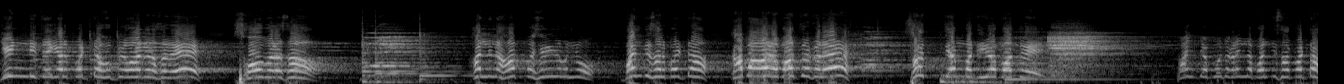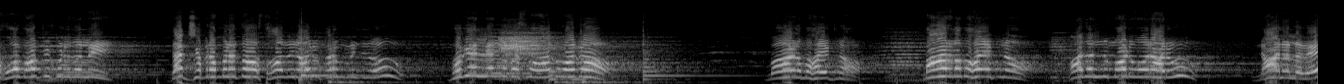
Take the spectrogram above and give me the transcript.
ಹಿಂಡಿ ತೆಗೆಯಲ್ಪಟ್ಟ ಉಗ್ರವಾದ ರಸವೇ ಸೋಮರಸ. ಅಲ್ಲಿನ ಆತ್ಮ ಶರೀರವನ್ನು ಬಂಧಿಸಲ್ಪಟ್ಟ ಕಪಾಳ ಪಾತ್ರಗಳೇ ಸತ್ಯಂಬ ದಿವ್ಯ ಪಾತ್ರೆ ಪಂಚಭೂತಗಳಿಂದ ಬಂಧಿಸಲ್ಪಟ್ಟ ಹೋಮಾಗ್ನಿಕುಂಡದಲ್ಲಿ ದಕ್ಷ ಬ್ರಹ್ಮನಂತಹ ಸಾವಿರಾರು ಕರ್ಮ ಬಿಂದಿದರು ಬಗೆಲ್ಲೆಂದು ಭಸ್ಮ ಆಗುವಾಗ ಮಾರಣ ಮಹಾಯಜ್ಞ ಮಾರಣ ಮಹಾಯಜ್ಞ. ಅದನ್ನು ಮಾಡುವವರಾರು ನಾನಲ್ಲವೇ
